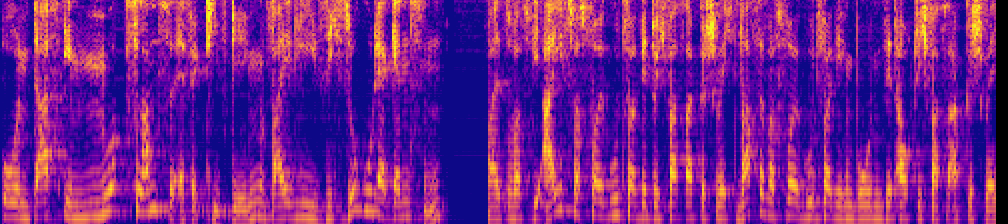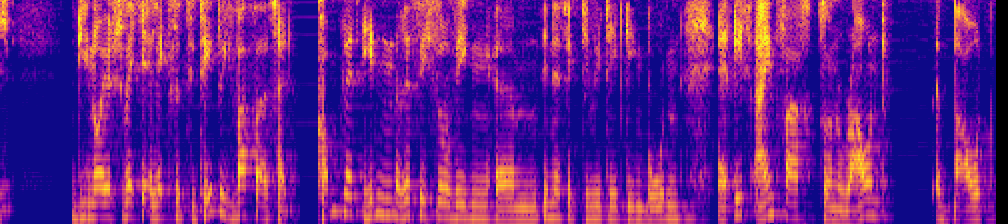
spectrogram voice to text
Und da ist eben nur Pflanze effektiv gegen, weil die sich so gut ergänzen. Weil sowas wie Eis, was voll gut war, wird durch Wasser abgeschwächt. Wasser, was vorher gut war gegen Boden, wird auch durch Wasser abgeschwächt. Die neue Schwäche Elektrizität durch Wasser ist halt komplett hinrissig, so wegen ähm, Ineffektivität gegen Boden. Es ist einfach so ein roundabout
